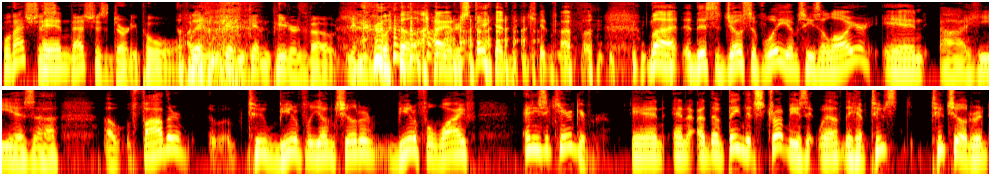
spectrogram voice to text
Well, that's just and, that's just dirty pool. I mean, getting, getting Peter's vote. well, I understand getting my vote, but this is Joseph Williams. He's a lawyer, and uh, he is a, a, father, two beautiful young children, beautiful wife, and he's a caregiver. And and uh, the thing that struck me is that well, they have two two children,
